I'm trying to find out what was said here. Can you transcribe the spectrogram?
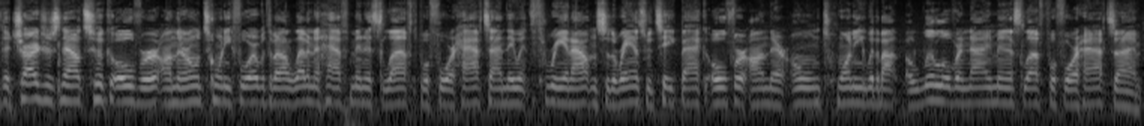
the Chargers now took over on their own 24 with about 11 and a half minutes left before halftime. They went three and out, and so the Rams would take back over on their own 20 with about a little over nine minutes left before halftime.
